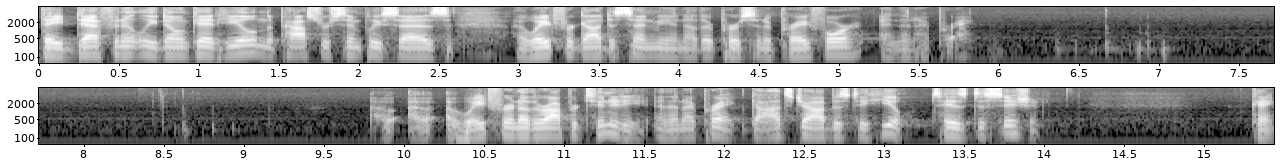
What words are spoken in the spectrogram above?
they definitely don't get healed?" And the pastor simply says, "I wait for God to send me another person to pray for, and then I pray." I, I, I wait for another opportunity, and then I pray. God's job is to heal. It's His decision. Okay,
